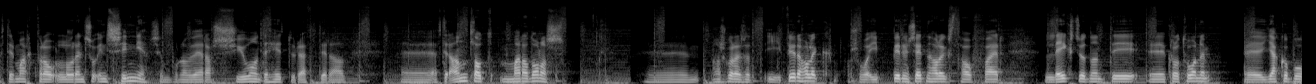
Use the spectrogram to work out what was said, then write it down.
eftir mark frá Lorenzo Insigne sem búin að vera sjóandi heitur eftir, að, eh, eftir andlát Maradonas. Um, hann skoraði þess að í fyrirháleik og svo í byrjun setni háleiks þá fær leikstjórnandi uh, Crotone Eh, Jacopo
